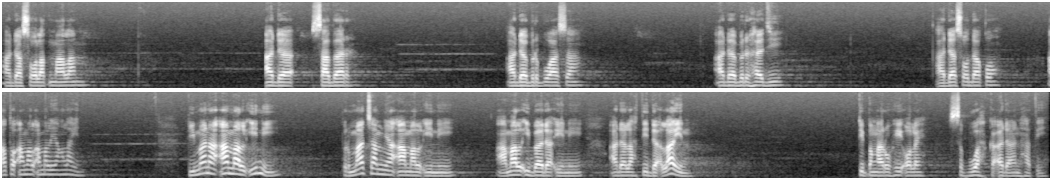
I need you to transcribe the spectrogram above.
Ada sholat malam, ada sabar, ada berpuasa, ada berhaji, ada sodako, atau amal-amal yang lain. Di mana amal ini, bermacamnya amal ini, amal ibadah ini adalah tidak lain dipengaruhi oleh sebuah keadaan hati.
